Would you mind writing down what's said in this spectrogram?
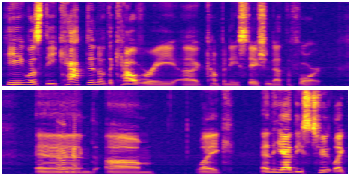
He was the captain of the cavalry uh, company stationed at the fort, and um, like, and he had these two like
